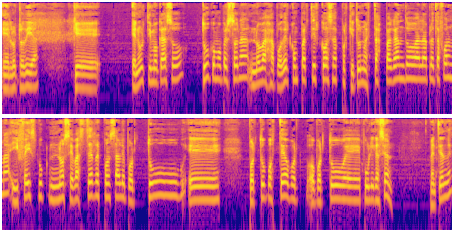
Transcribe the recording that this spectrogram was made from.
el otro día, que en último caso tú como persona no vas a poder compartir cosas porque tú no estás pagando a la plataforma y Facebook no se va a ser responsable por tu eh, por tu posteo o por tu eh, publicación ¿me entiendes?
